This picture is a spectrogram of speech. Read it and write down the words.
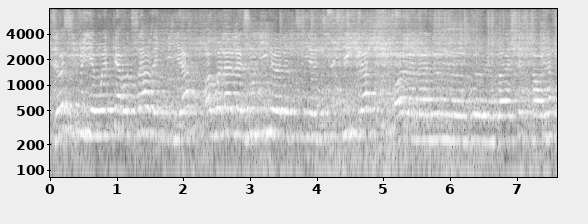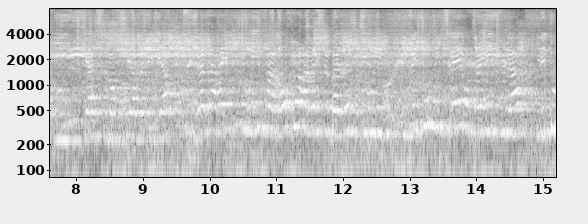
Je sais pas s'il peut y avoir de carotte ça avec Milia. Ah, voilà la jolie, le, petit, euh, petit flic là. Oh là là, le, le, le qui, casse l'entière de Milia. La barrette qui whiff, encore avec ce Badust qui. Il fait tout fait, on dirait qu'il est plus là. Il est tout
